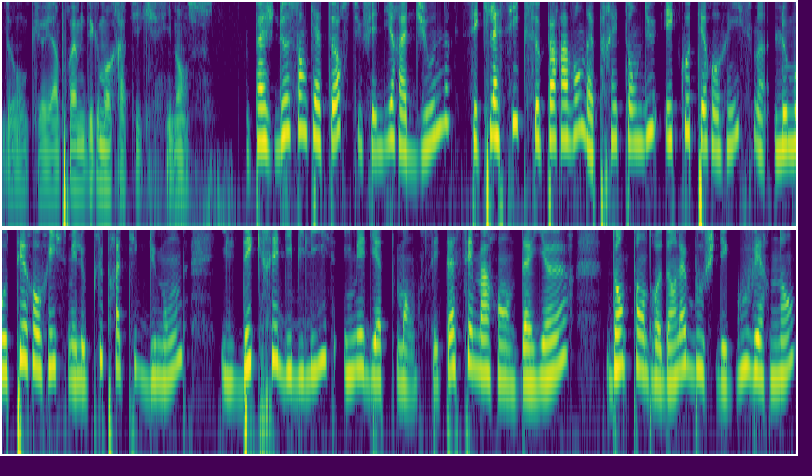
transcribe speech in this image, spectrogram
Donc il y a un problème démocratique immense. Page 214, tu fais dire à June C'est classique ce paravent d'un prétendu écoterrorisme. Le mot terrorisme est le plus pratique du monde. Il décrédibilise immédiatement. C'est assez marrant d'ailleurs d'entendre dans la bouche des gouvernants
